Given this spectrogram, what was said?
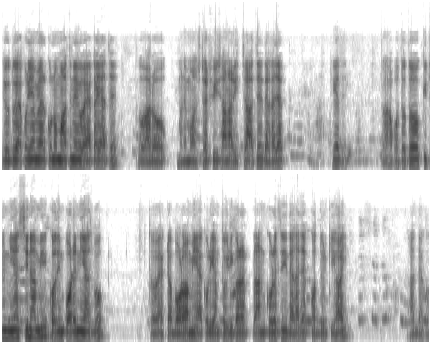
যেহেতু অ্যাকোরিয়ামে আর কোনো মাছ নেই, ও একাই আছে। তো আরও মানে মনস্টার ফিশ আনার ইচ্ছা আছে, দেখা যাক। ঠিক আছে? তো আপাতত কিছু নিয়ে আসছি না আমি, কদিন পরে নিয়ে আসব। তো একটা বড় আমি অ্যাকোরিয়াম তৈরি করার প্ল্যান করেছি, দেখা যাক কতদূর কি হয়। আর দেখো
